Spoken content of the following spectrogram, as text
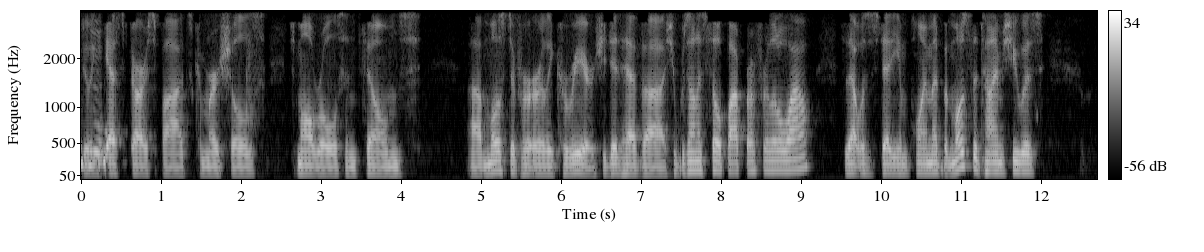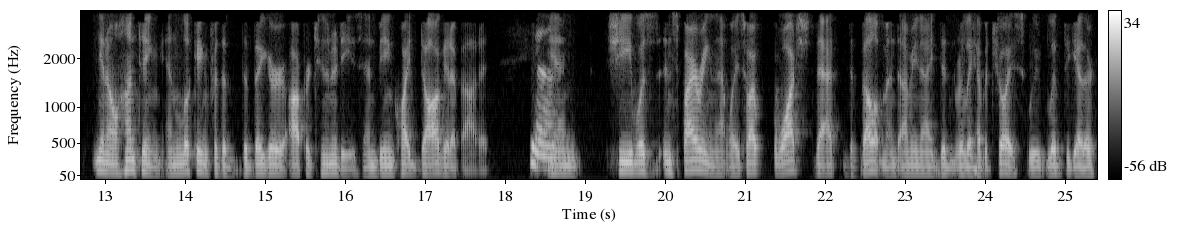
doing Mhm. guest star spots, commercials, small roles in films. Uh, most of her early career, she did have. Uh, she was on a soap opera for a little while, so that was steady employment. But most of the time, she was you know, hunting and looking for the, the bigger opportunities and being quite dogged about it. Yeah. And she was inspiring in that way. So I watched that development. I mean, I didn't really have a choice. We lived together.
